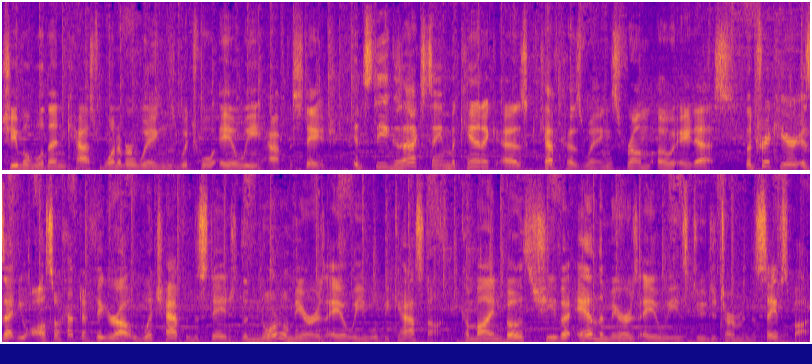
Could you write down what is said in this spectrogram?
Shiva will then cast one of her wings, which will AoE half the stage. It's the exact same mechanic as Kefka's wings from O8S. The trick here is that you also have to figure out which half of the stage the normal mirror's AoE will be cast on. Combine both Shiva and the mirror's AoEs to determine the safe spot.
